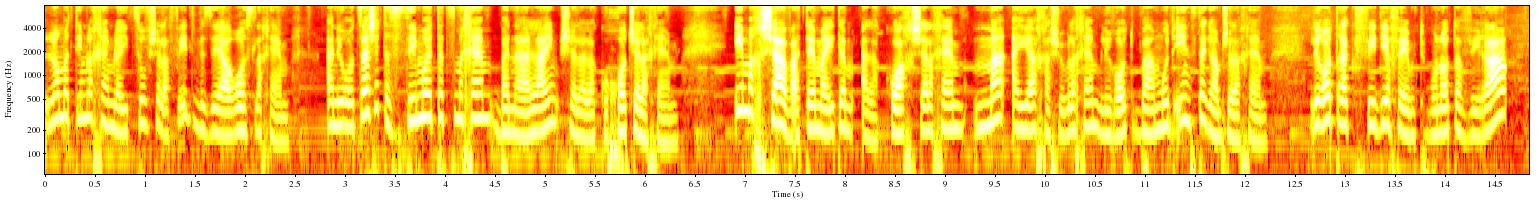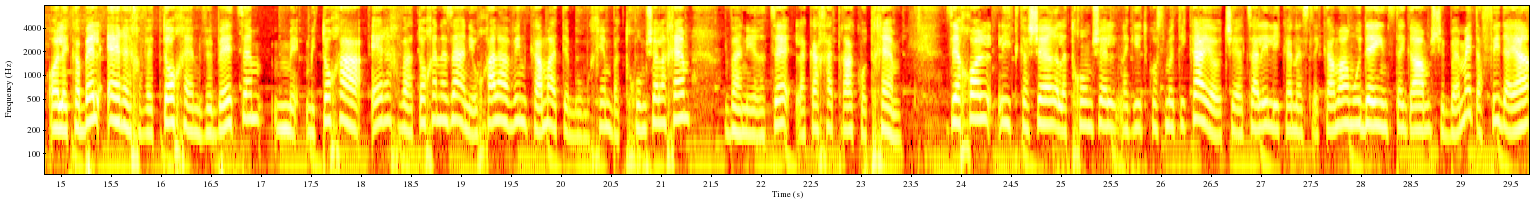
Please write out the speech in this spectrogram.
לא מתאים לכם לעיצוב של הפיד וזה יהרוס לכם. אני רוצה שתשימו את עצמכם בנעליים של הלקוחות שלכם. אם עכשיו אתם הייתם הלקוח שלכם, מה היה חשוב לכם לראות בעמוד אינסטגרם שלכם? לראות רק פיד יפה עם תמונות אווירה, או לקבל ערך ותוכן, ובעצם מתוך הערך והתוכן הזה אני אוכל להבין כמה אתם מומחים בתחום שלכם, ואני ארצה לקחת רק אתכם. זה יכול להתקשר לתחום של נגיד קוסמטיקאיות, שיצא לי להיכנס לכמה עמודי אינסטגרם, שבאמת הפיד היה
